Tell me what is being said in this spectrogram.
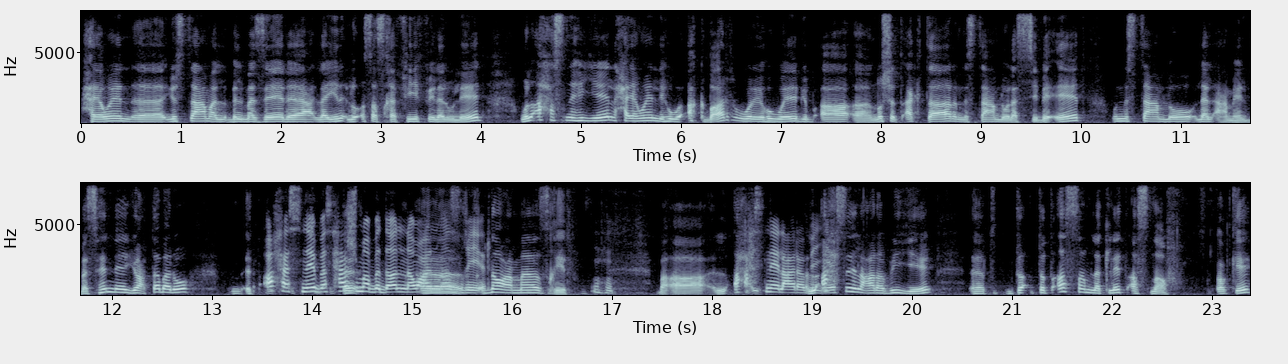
حيوان آه يستعمل بالمزارع لينقلوا قصص خفيفة للأولاد. والأحصنة هي الحيوان اللي هو أكبر واللي هو بيبقى آه، نشط أكثر بنستعمله للسباقات. ونستعمله للأعمال. بس هن يعتبروا احصنه بس حجمها بضل نوعا ما آه، صغير. نوعا ما صغير. بقى الاحصنه العربية. الاحصنه العربية آه، تتقسم لثلاث أصناف. okay؟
